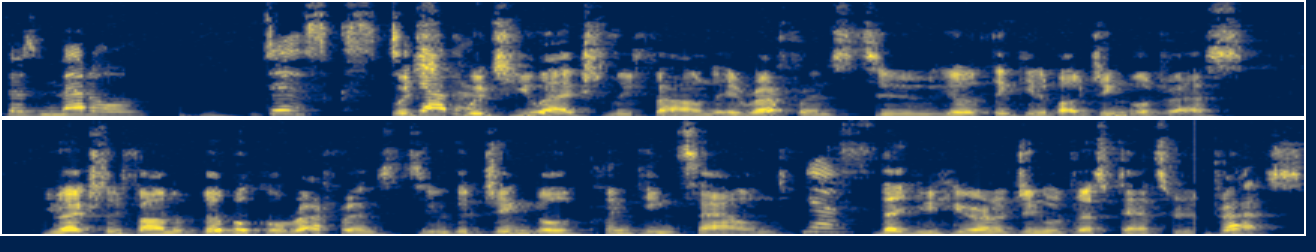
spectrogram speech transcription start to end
those metal Mhm. discs Which, together. which you actually found a reference to, you know, thinking about jingle dress. You actually found a biblical reference to the jingle clinking sound yes, that you hear on a jingle dress dancer's dress.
